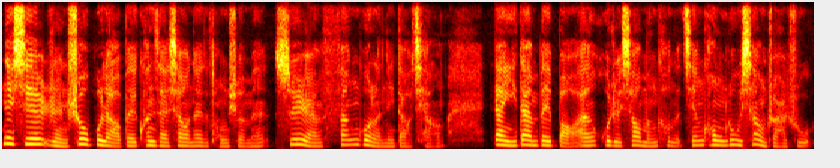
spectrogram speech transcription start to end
那些忍受不了被困在校内的同学们，虽然翻过了那道墙，但一旦被保安或者校门口的监控录像抓住，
